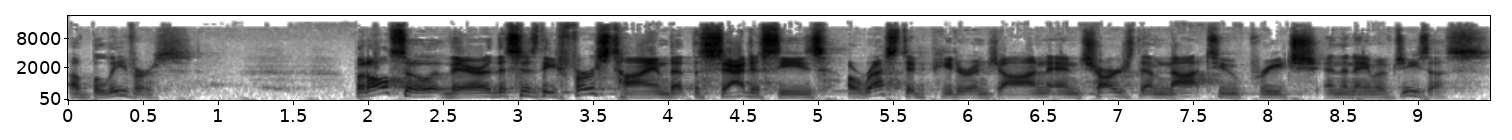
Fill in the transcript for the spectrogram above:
of believers. But also, there, this is the first time that the Sadducees arrested Peter and John and charged them not to preach in the name of Jesus.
